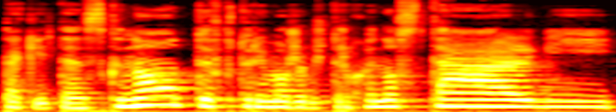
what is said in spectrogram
takiej tęsknoty, w której może być trochę nostalgii,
